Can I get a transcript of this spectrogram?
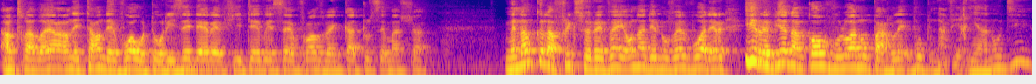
en travaillant, en étant des voix autorisées d'RFI, TV5, France 24, tous ces machins. Maintenant que l'Afrique se réveille, on a des nouvelles voix. Ils reviennent encore vouloir nous parler. Vous n'avez rien à nous dire.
